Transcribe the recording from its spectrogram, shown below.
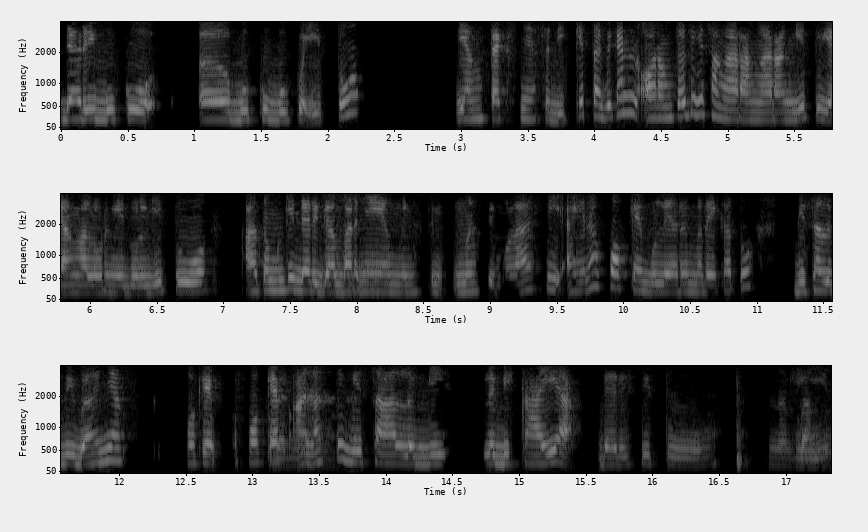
dari buku buku-buku uh, itu yang teksnya sedikit tapi kan orang tua tuh bisa ngarang-ngarang gitu ya ngalur ngidul gitu atau mungkin dari gambarnya yang menstimulasi akhirnya vocabulary mereka tuh bisa lebih banyak vocab vocab Bener. anak tuh bisa lebih lebih kaya dari situ Bener gitu banget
